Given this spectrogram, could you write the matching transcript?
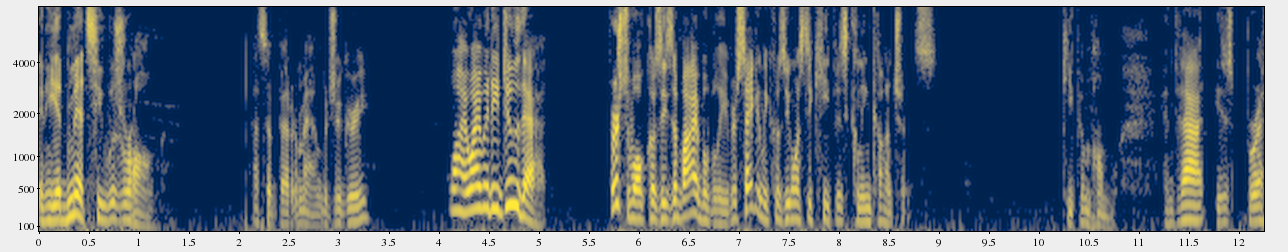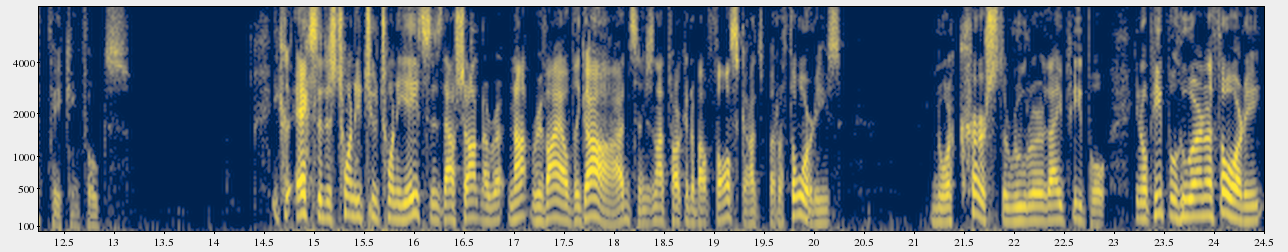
And he admits he was wrong. That's a better man. Would you agree? Why? Why would he do that? First of all, because he's a Bible believer. Secondly, because he wants to keep his clean conscience keep him humble. And that is breathtaking, folks. Exodus 22 28 says, Thou shalt not revile the gods, and he's not talking about false gods, but authorities, nor curse the ruler of thy people. You know, people who are in authority,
